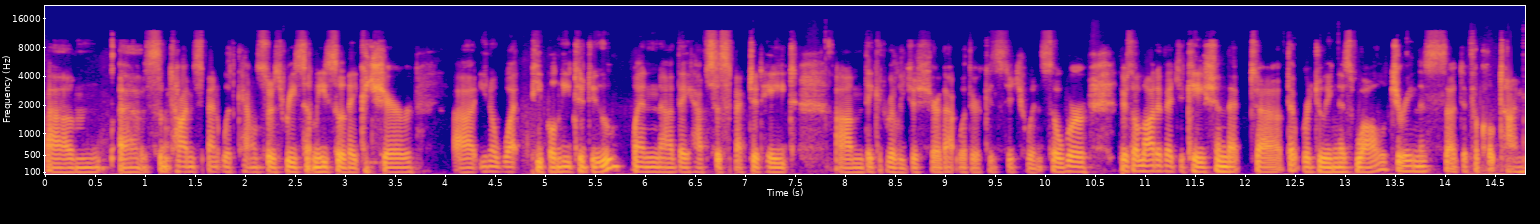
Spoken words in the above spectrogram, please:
um, uh, some time spent with counselors recently so they could share uh, you know what people need to do when uh, they have suspected hate. Um, they could really just share that with their constituents. So we're there's a lot of education that uh, that we're doing as well during this uh, difficult time.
